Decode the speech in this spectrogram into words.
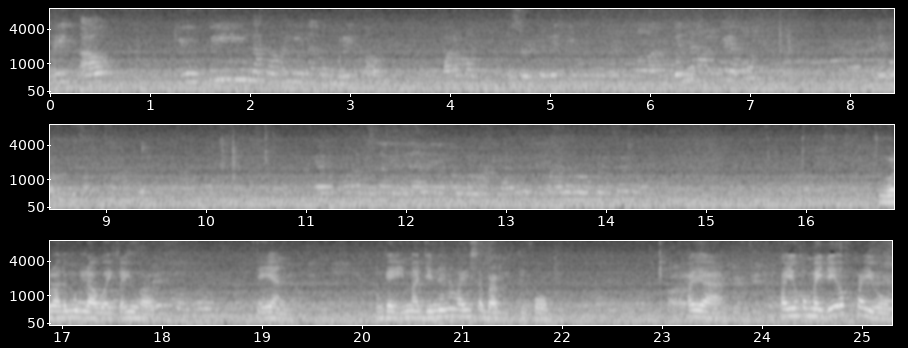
breathe out. Yung pinakamahina mong breathe out. Para mag-circulate yung mga, ganyan ako kaya ko. Sigurado maglaway kayo ha. Ayan. Okay, imagine na na kayo sa barbecue ko. Kaya, kayo kung may day off kayo,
